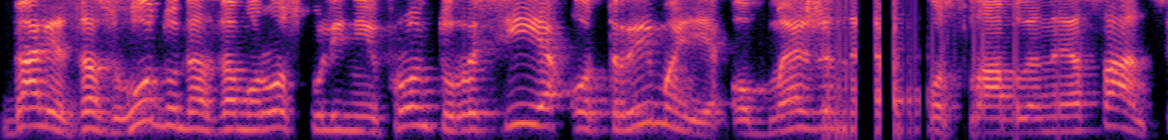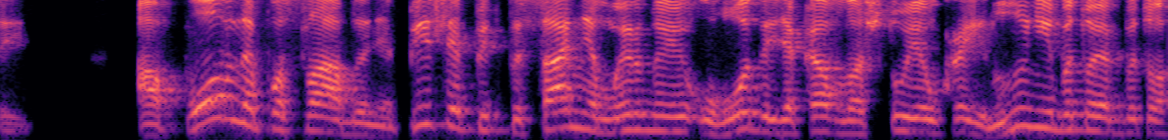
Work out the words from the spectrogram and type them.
Далі, за згоду на заморозку лінії фронту, Росія отримає обмежене послаблення санкцій а повне послаблення після підписання мирної угоди, яка влаштує Україну. Ну, нібито, якби то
